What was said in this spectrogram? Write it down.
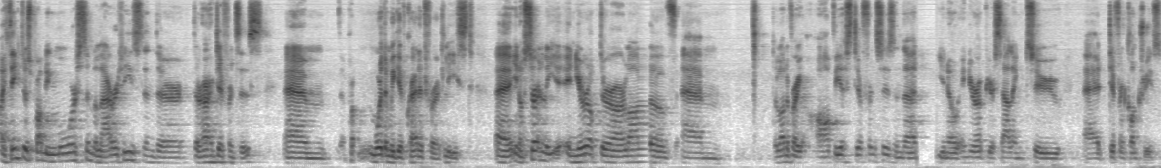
I think there's probably more similarities than there there are differences. Um, more than we give credit for, at least. Uh, you know, certainly in Europe there are a lot of um, a lot of very obvious differences in that you know in Europe you're selling to uh, different countries,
